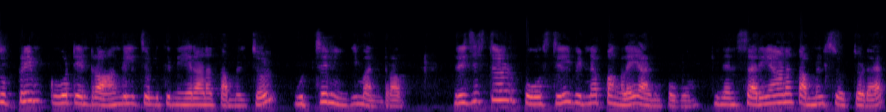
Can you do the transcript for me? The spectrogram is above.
சுப்ரீம் கோர்ட் என்ற ஆங்கில சொல்லுக்கு நேரான தமிழ் சொல் உச்ச நீதிமன்றம். ரிஜிஸ்டர்டு போஸ்டில் விண்ணப்பங்களை அனுப்பவும். இதன் சரியான தமிழ் சொற்றொடர்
